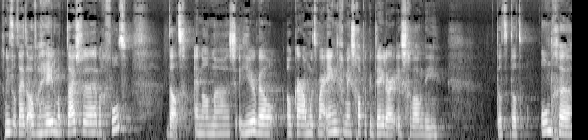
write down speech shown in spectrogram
Of niet altijd over helemaal thuis uh, hebben gevoeld. Dat. En dan uh, hier wel elkaar ontmoeten. Maar één gemeenschappelijke deler is gewoon die... Dat, dat onge,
